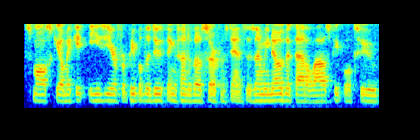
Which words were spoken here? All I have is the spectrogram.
small scale make it easier for people to do things under those circumstances. And we know that that allows people to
